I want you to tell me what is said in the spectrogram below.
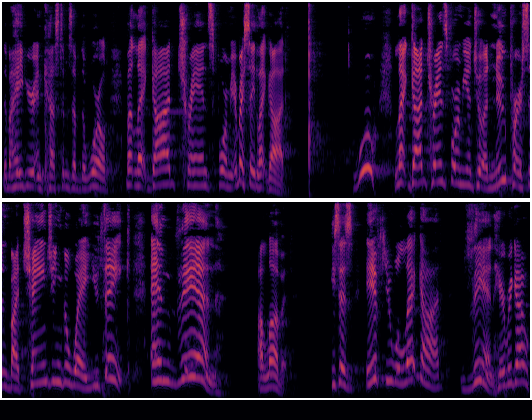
the behavior and customs of the world, but let God transform you. Everybody say, let God. Woo! Let God transform you into a new person by changing the way you think. And then, I love it. He says, if you will let God, then, here we go,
